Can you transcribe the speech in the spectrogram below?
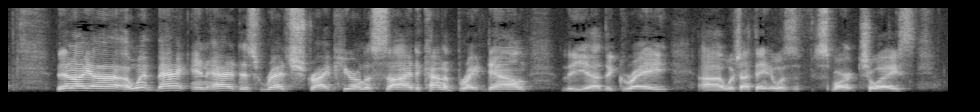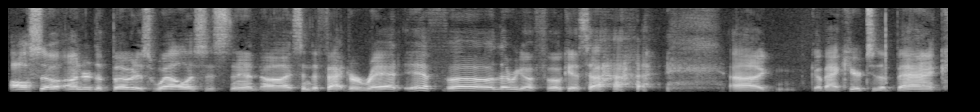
Then I, uh, I went back and added this red stripe here on the side to kind of break down the uh, the gray, uh, which I think it was a smart choice. Also under the boat as well it's in, uh, it's in the factor red. If uh, there we go, focus. Uh, go back here to the back.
